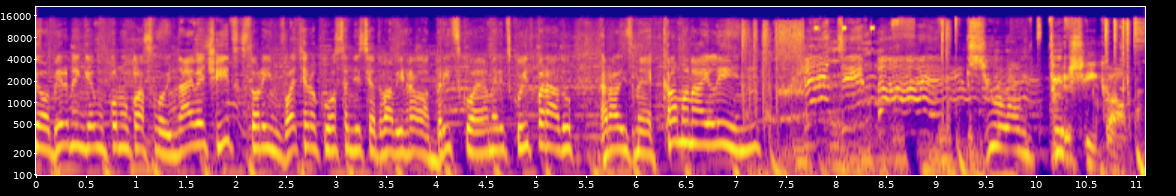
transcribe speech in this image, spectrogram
Britského Birminghamu ponúkla svoj najväčší hit, s ktorým v lete roku 82 vyhrala britskú a americkú hitparádu. Hrali sme Come on Eileen. S Julom Piršíkom.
